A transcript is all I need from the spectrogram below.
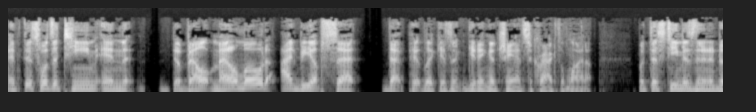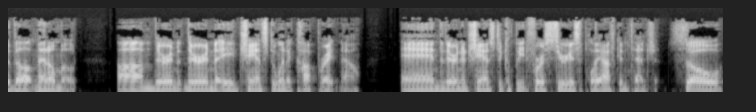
if this was a team in developmental mode, I'd be upset that Pitlick isn't getting a chance to crack the lineup. But this team isn't in a developmental mode. Um, they're in they're in a chance to win a cup right now, and they're in a chance to compete for a serious playoff contention. So,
